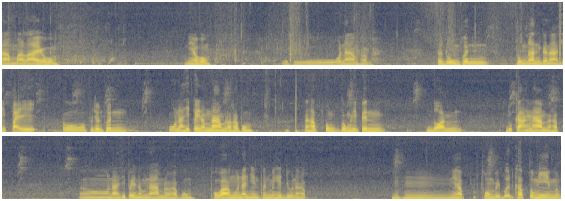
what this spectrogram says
น้ำมาไหลายครับผมนี่ครับผมโอ้โหน้ำครับ สะดุ้งเพิ่นตรงนั่นกันนะที่ไป โอ้ไปจนเพิ่นโอ้นาที่ไปน้ำน้ำแล้วครับผม นะครับ ตรงตรงที่เป็นดอนยู่กลางน้ำนะครับน่าที่ไปน้ำน้ำแล้วครับ ผมเพราะว่ามื้อนั้นเห็นเพิ่อนไม่เฮ็ดอยู่นะครับนี่ครับท่วมไปเบิดครับ ตรงนี้มัน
